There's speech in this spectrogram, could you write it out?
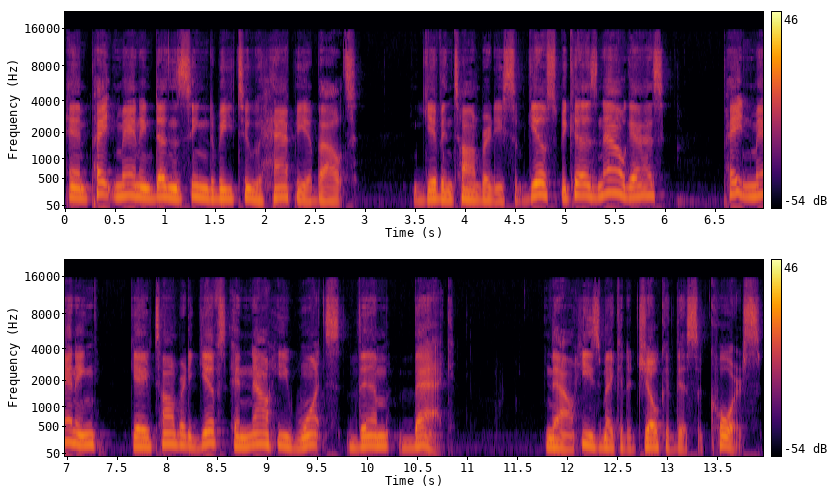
And Peyton Manning doesn't seem to be too happy about giving Tom Brady some gifts because now, guys, Peyton Manning gave Tom Brady gifts and now he wants them back. Now, he's making a joke of this, of course.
